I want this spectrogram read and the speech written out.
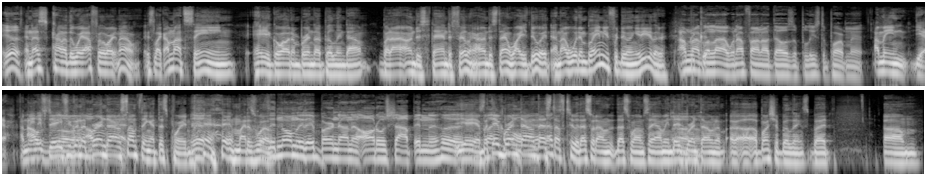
Yeah. And that's kind of the way I feel right now. It's like I'm not saying, hey, go out and burn that building down, but I understand the feeling. I understand why you do it, and I wouldn't blame you for doing it either. I'm not gonna lie. When I found out that was a police department, I mean, yeah. I mean, I if, they, if you're uh, going to I burn down something at this point, Yeah. it might as well. it- normally they burn down an auto shop in the hood. Yeah, yeah, It's but like, they burned on, down man, that stuff too. That's what I'm. That's what I'm saying. I mean, they've burnt down a, a, a bunch of buildings, but um,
